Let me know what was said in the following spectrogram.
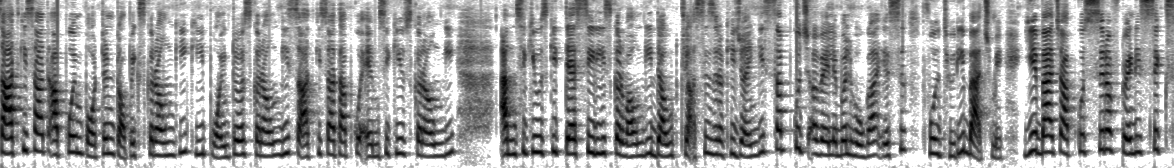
साथ ही साथ आपको इंपॉर्टेंट टॉपिक्स कराऊँगी की पॉइंटर्स कराऊँगी, साथ ही साथ आपको एम कराऊँगी एम की टेस्ट सीरीज़ करवाऊँगी डाउट क्लासेस रखी जाएँगी, सब कुछ अवेलेबल होगा इस फुल थ्योरी बैच में। ये बैच आपको सिर्फ़ twenty six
